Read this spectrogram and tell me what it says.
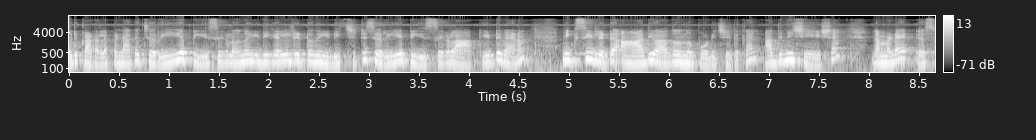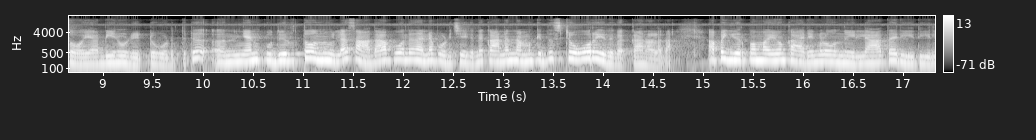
ഒരു കടലപ്പിണ്ണാക്ക് ചെറിയ പീസുകളൊന്ന് ഇടികല്ലിട്ടൊന്ന് ഇടിച്ചിട്ട് ചെറിയ പീസുകളാക്കിയിട്ട് വേണം മിക്സിയിലിട്ട് ആദ്യം അതൊന്ന് പൊടിച്ചെടുക്കാൻ. അതിനുശേഷം നമ്മുടെ സോയാബീനോട് ഇട്ട് കൊടുത്തിട്ട് ഞാൻ കുതിർത്തൊന്നുമില്ല സാധാ പോലെ തന്നെ പൊടിച്ചേക്കുന്നത്. കാരണം നമുക്കിത് സ്റ്റോർ ചെയ്ത് വെക്കാനുള്ളതാണ് അപ്പോൾ ഈർപ്പമയവും കാര്യങ്ങളോ ഒന്നും ഇല്ലാത്ത രീതിയിൽ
